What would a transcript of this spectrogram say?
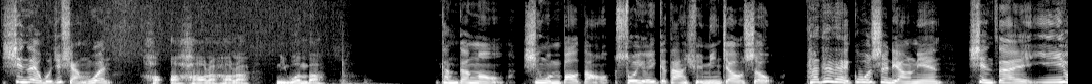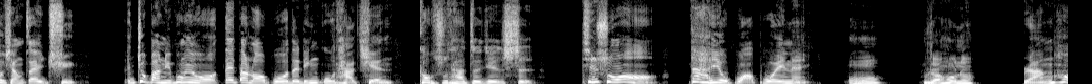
现在我就想问，好哦，好了好了，你问吧。刚刚哦，新闻报道说有一个大学名教授，他太太过世两年，现在又想再娶，就把女朋友带到老伯的灵骨塔前，告诉他这件事。听说哦，他还有寡杯呢。哦，然后呢？然后，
